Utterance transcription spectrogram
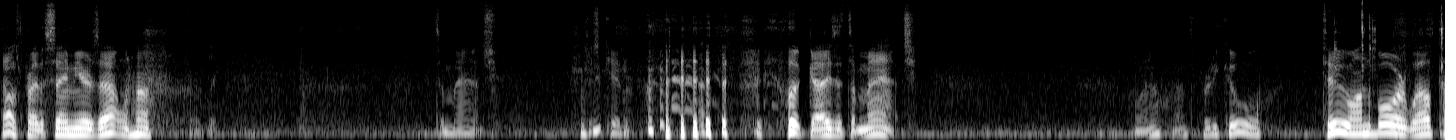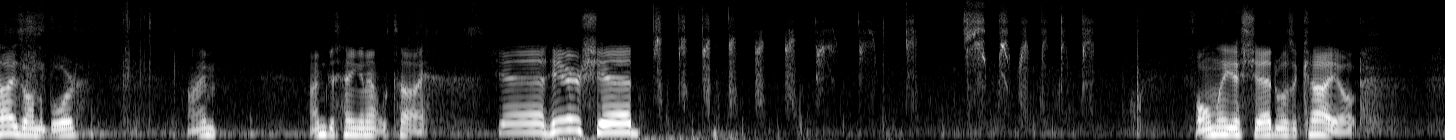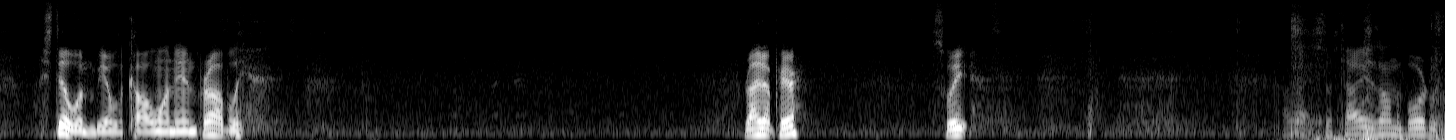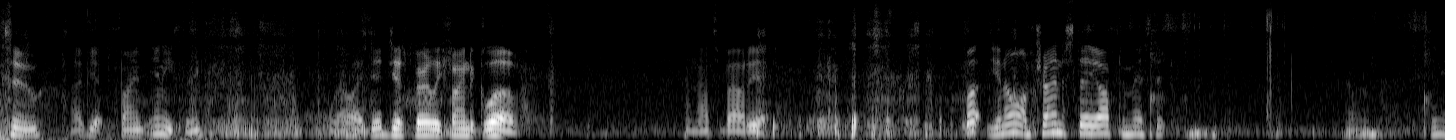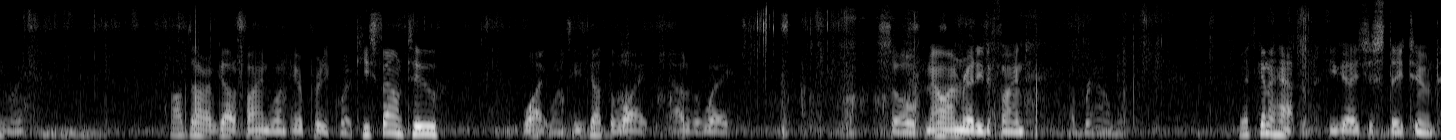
that was probably the same year as that one, huh? Probably. It's a match. Just kidding. Look guys, it's a match. Well, that's pretty cool. Two on the board. Well, Ty's on the board. I'm I'm just hanging out with Ty. Shed here, shed. If only a shed was a coyote. I still wouldn't be able to call one in, probably. Right up here? Sweet. So Ty is on the board with two. I've yet to find anything. Well, I did just barely find a glove. And that's about it. But, you know, I'm trying to stay optimistic. Um, anyway, odds are I've got to find one here pretty quick. He's found two white ones. He's got the white out of the way. So now I'm ready to find a brown one. It's going to happen. You guys just stay tuned.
